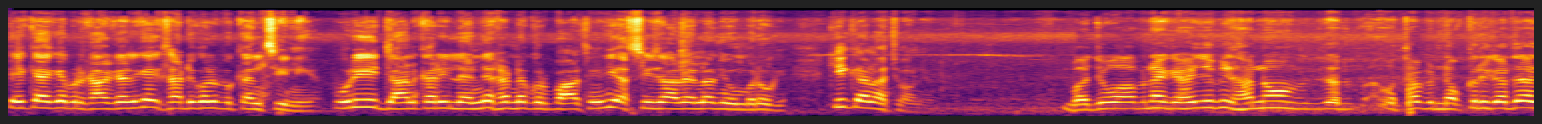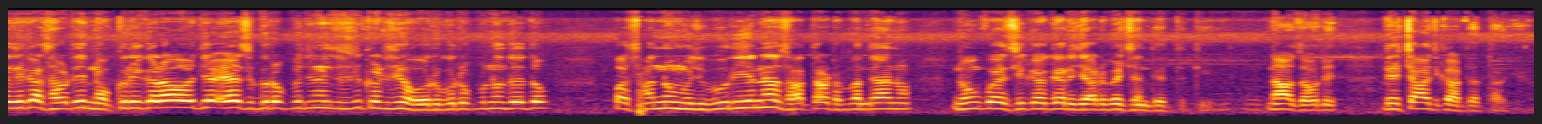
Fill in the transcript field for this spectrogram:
ਇਹ ਕਹਿ ਕੇ ਬਰਖਾਰ ਕਰ ਕਿ ਸਾਡੇ ਕੋਲ ਵੈਕੈਂਸੀ ਨਹੀਂ ਹੈ। ਪੂਰੀ ਜਾਣਕਾਰੀ ਲੈਣੇ ਸਾਡੇ ਨਾਲ ਗੁਰਪਾਲ ਸਿੰਘ ਜੀ 80 ਸਾਲ ਇਹਨਾਂ ਦੀ ਉਮਰ ਹੋ ਗਈ। ਕੀ ਕਹਿਣਾ ਚਾਹੁੰਦੇ ਹੋ ਵਜੋ ਆਪਨੇ ਕਹੇ ਜੀ ਵੀ ਸਾਨੂੰ ਉੱਥੇ ਵੀ ਨੌਕਰੀ ਕਰਦੇ ਕਿਹਾ ਸਾਡੀ ਨੌਕਰੀ ਕਰਾਓ ਜੇ ਇਸ ਗਰੁੱਪ 'ਚ ਨਹੀਂ ਤੁਸੀਂ ਕਿਸੇ ਹੋਰ ਗਰੁੱਪ ਨੂੰ ਦੇ ਦਿਓ। ਪਰ ਸਾਨੂੰ ਮਜਬੂਰੀ ਹੈ ਨਾ 7-8 ਬੰਦਿਆਂ ਨੂੰ ਨੌ ਪੈਸੇ ਕਹਿ ਕੇ ਰਿਜ਼ਰਵੇਸ਼ਨ ਦੇ ਦਿੱਤੀ। ਨਾ ਸੌਰੀ ਡਿਸਚਾਰਜ ਕਰ ਦਿੱਤਾ ਗਿਆ।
